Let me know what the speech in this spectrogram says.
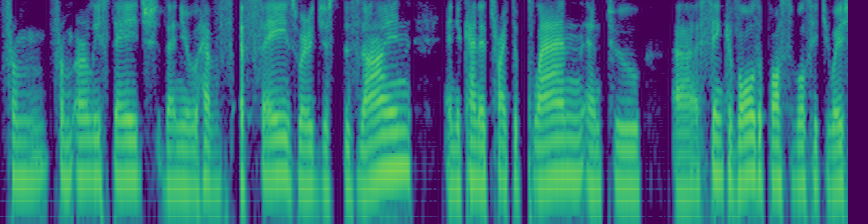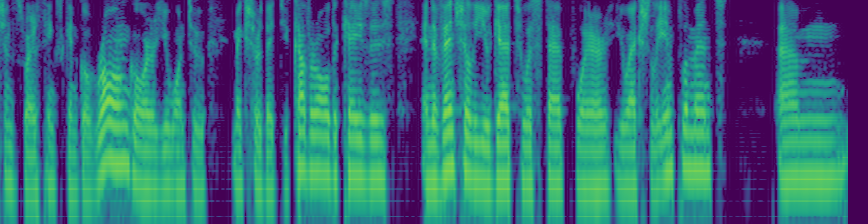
from from early stage. Then you have a phase where you just design and you kind of try to plan and to uh, think of all the possible situations where things can go wrong, or you want to make sure that you cover all the cases. And eventually you get to a step where you actually implement um,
